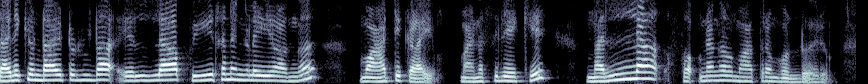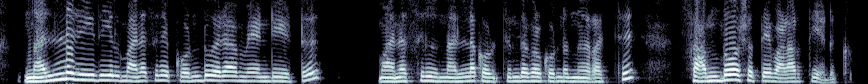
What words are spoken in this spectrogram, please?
തനിക്കുണ്ടായിട്ടുള്ള എല്ലാ പീഡനങ്ങളെയും അങ്ങ് മാറ്റിക്കളയും. മനസ്സിലേക്ക് നല്ല സ്വപ്നങ്ങൾ മാത്രം കൊണ്ടുവരും. നല്ല രീതിയിൽ മനസ്സിനെ കൊണ്ടുവരാൻ വേണ്ടിയിട്ട് മനസ്സിൽ നല്ല ചിന്തകൾ കൊണ്ട് നിറച്ച് സന്തോഷത്തെ വളർത്തിയെടുക്കും.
